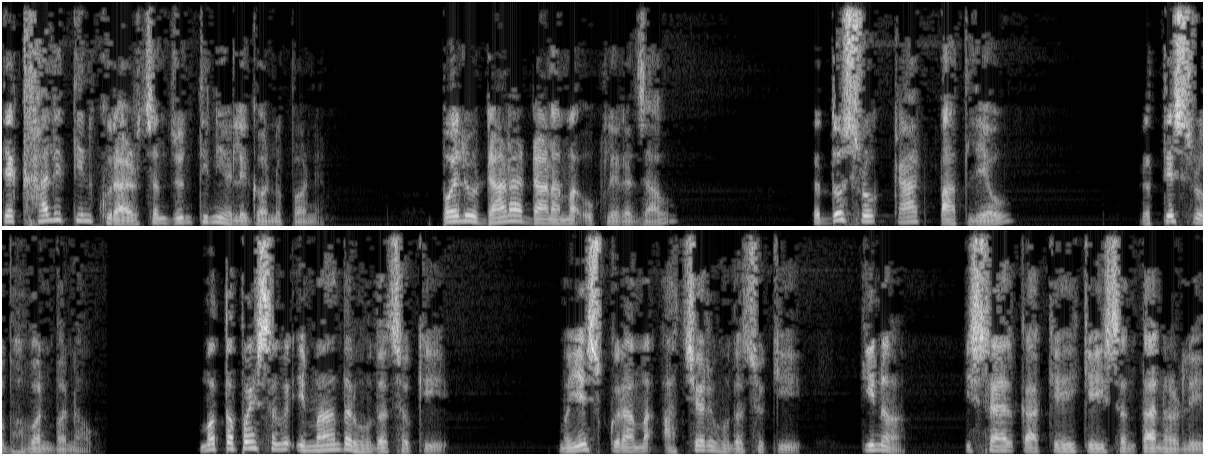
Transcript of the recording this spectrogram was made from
त्यहाँ खालि तीन कुराहरू छन् जुन तिनीहरूले गर्नुपर्ने। पहिलो डाँडा डाँडामा उक्लेर जाऊ र दोस्रो काठपात ल्याऊ र तेस्रो भवन बनाऊ। म तपाईँसँग इमान्दार हुँदछु कि म यस कुरामा आश्चर्य हुँदछु कि किन इसरायलका केही केही सन्तानहरूले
